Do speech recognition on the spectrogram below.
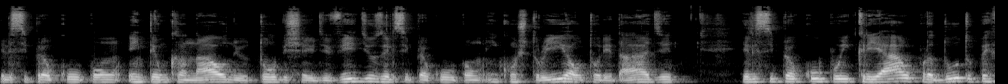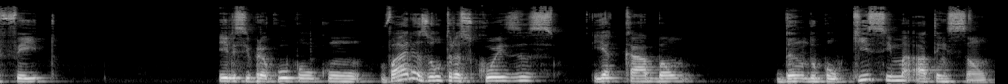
eles se preocupam em ter um canal no YouTube cheio de vídeos, eles se preocupam em construir a autoridade, eles se preocupam em criar o produto perfeito, eles se preocupam com várias outras coisas e acabam dando pouquíssima atenção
